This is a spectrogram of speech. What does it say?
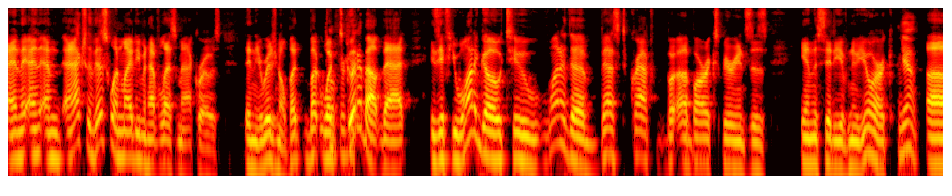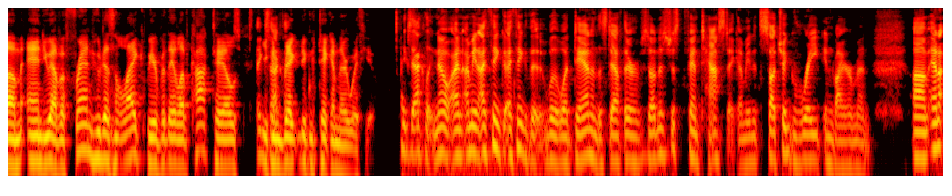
and, and and actually, this one might even have less macros than the original. But but what's Oh, good sure. about that is if you want to go to one of the best craft uh, bar experiences in the city of New York, Yeah, um, and you have a friend who doesn't like beer but they love cocktails, you can you can take them there with you. Exactly. No, I, I mean, I think I think that what Dan and the staff there have done is just fantastic. I mean, it's such a great environment, um, and I,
